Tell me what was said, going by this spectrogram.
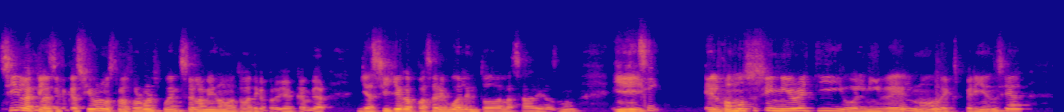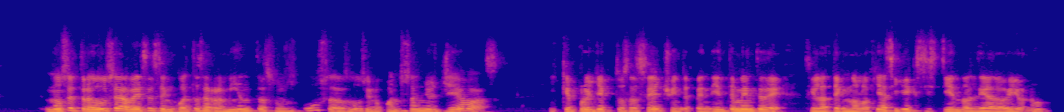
Sí, la clasificación, los transformers pueden ser la misma matemática, pero llega a cambiar. Y así llega a pasar igual en todas las áreas, ¿no? Y el famoso seniority o el nivel, ¿no? De experiencia no se traduce a veces en cuántas herramientas usas, ¿no? Sino cuántos años llevas y qué proyectos has hecho, independientemente de si la tecnología sigue existiendo al día de hoy o no.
